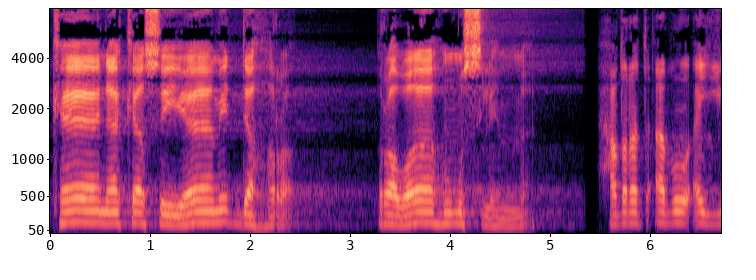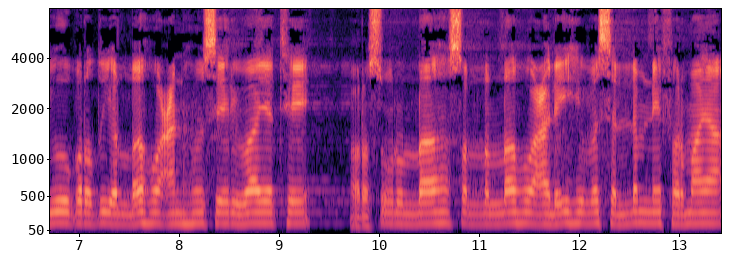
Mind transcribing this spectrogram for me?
كان كصيام الدهر. رواه مسلم. حضرت ابو ایوب رضی اللہ عنہ سے روایت ہے رسول اللہ صلی اللہ علیہ وسلم نے فرمایا،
